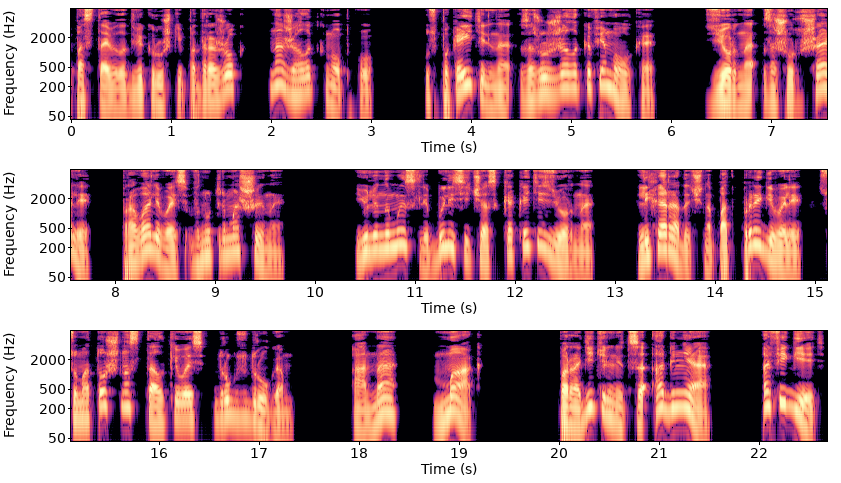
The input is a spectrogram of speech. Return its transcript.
поставила две кружки под рожок, нажала кнопку. Успокоительно зажужжала кофемолка. Зерна зашуршали, проваливаясь внутрь машины. Юлины мысли были сейчас как эти зерна, лихорадочно подпрыгивали, суматошно сталкиваясь друг с другом. Она — маг. Породительница огня. Офигеть!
